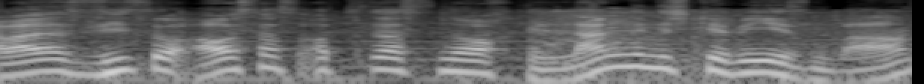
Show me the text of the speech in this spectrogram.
Aber es sieht so aus, als ob das noch lange nicht gewesen war.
